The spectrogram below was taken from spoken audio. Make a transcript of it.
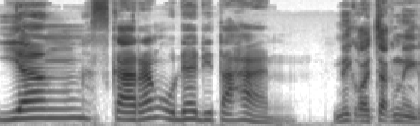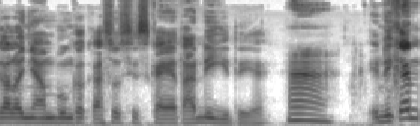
yang sekarang udah ditahan. Ini kocak nih kalau nyambung ke kasus kayak tadi gitu ya. Hah. Ini kan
